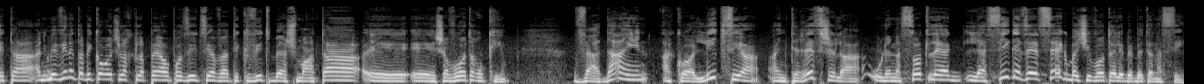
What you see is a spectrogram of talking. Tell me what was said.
את ה- אני מבין את הביקורת שלך כלפי האופוזיציה ואת עקבית בהשמעתה שבועות ארוכים. ועדיין הקואליציה, האינטרס שלה הוא לנסות לה- להשיג איזה הישג בישיבות האלה בבית הנשיא.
